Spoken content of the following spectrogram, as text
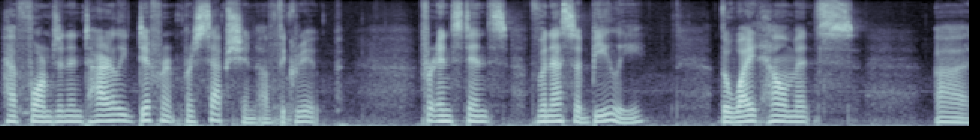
have formed an entirely different perception of the group. For instance, Vanessa Beeley, the White Helmets uh,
